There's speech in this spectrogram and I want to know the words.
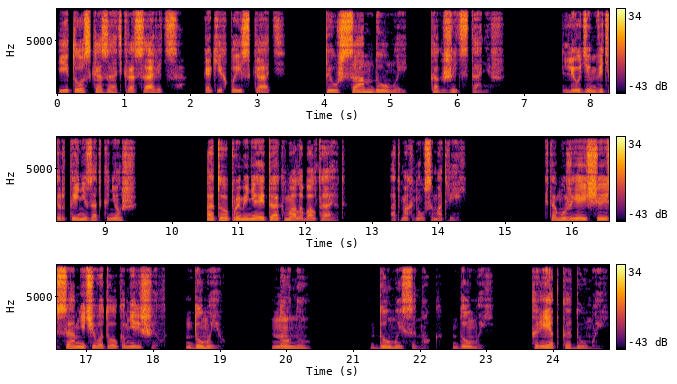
И то сказать, красавица, каких поискать. Ты уж сам думай, как жить станешь. Людям ведь рты не заткнешь. А то про меня и так мало болтают, — отмахнулся Матвей. К тому же я еще и сам ничего толком не решил. Думаю. Ну-ну. Думай, сынок, думай. Крепко думай.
